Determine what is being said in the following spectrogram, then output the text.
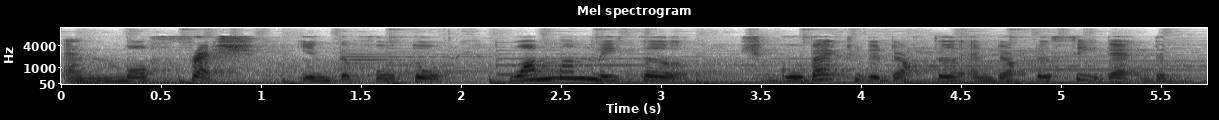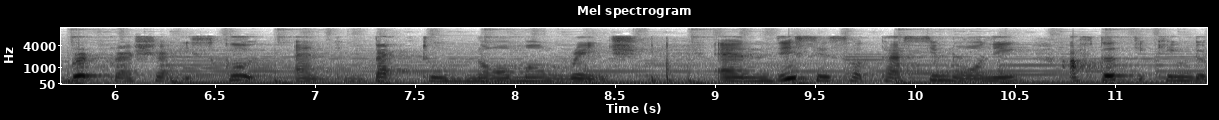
and more fresh in the photo. One month later, she go back to the doctor and doctor said that the blood pressure is good and back to normal range. And this is her testimony after taking the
